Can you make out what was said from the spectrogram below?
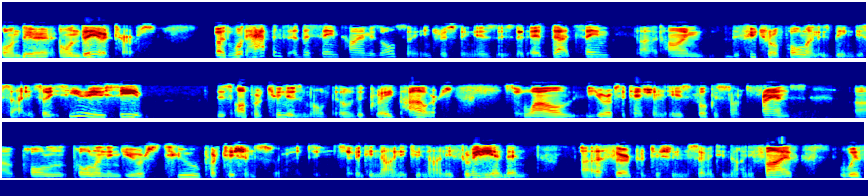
on their on their turfs. But what happens at the same time is also interesting. Is is that at that same uh, time the future of Poland is being decided. So here you see this opportunism of, of the great powers. So while Europe's attention is focused on France, uh, Pol- Poland endures two partitions right, in 1792-93, and then uh, a third partition in 1795, with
